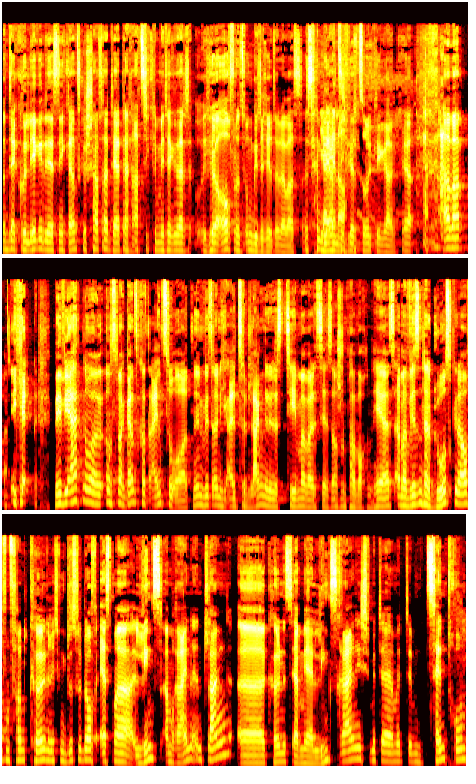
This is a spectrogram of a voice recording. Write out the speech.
Und der Kollege, der es nicht ganz geschafft hat, der hat nach 80 Kilometer gesagt, hör auf und ist umgedreht oder was. Ist dann ja, genau. wieder zurückgegangen. Ja. Aber ich, nee, wir hatten um es mal ganz kurz einzuordnen, will jetzt auch nicht allzu lange das Thema, weil es jetzt auch schon ein paar Wochen her ist. Aber wir sind halt losgelaufen von Köln Richtung Düsseldorf. Erstmal links am Rhein entlang. Äh, Köln ist ja mehr linksreinig mit der, mit dem Zentrum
